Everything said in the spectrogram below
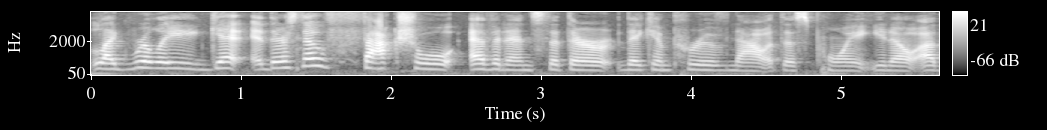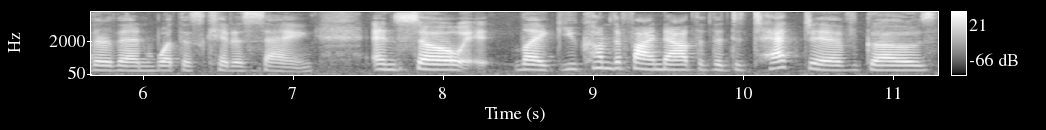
like really get there's no factual evidence that they're they can prove now at this point you know other than what this kid is saying. And so it, like you come to find out that the detective goes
